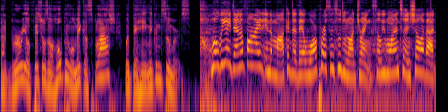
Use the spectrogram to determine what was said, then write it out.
that brewery officials are hoping will make a splash with Bahamian consumers. Well, we identified in the market that there were persons who do not drink. So we wanted to ensure that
